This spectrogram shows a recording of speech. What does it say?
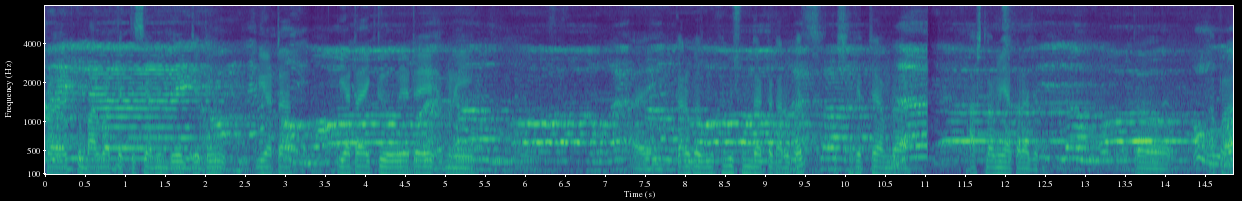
তো একটু বারবার দেখতেছি আমি যেহেতু ইয়াটা ইয়াটা একটু ইয়াটা মানে এই কারুকাজগুলো খুবই সুন্দর একটা কারুকাজ, তো সেক্ষেত্রে আমরা আসলাম ইয়া করার জন্য। তো আপনারা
